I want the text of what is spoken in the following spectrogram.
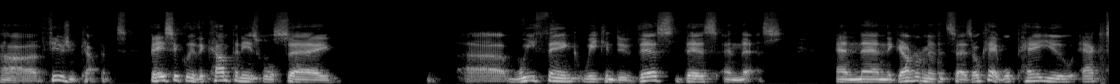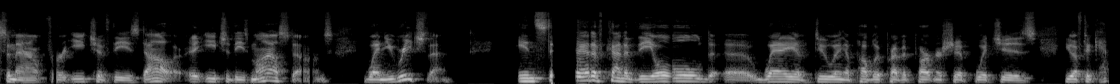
uh, fusion companies. Basically, the companies will say, uh, we think we can do this, this, and this. And then the government says, okay, we'll pay you X amount for each of these dollar, each of these milestones when you reach them. Instead of kind of the old uh, way of doing a public-private partnership, which is you have to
